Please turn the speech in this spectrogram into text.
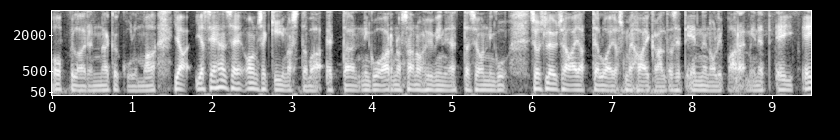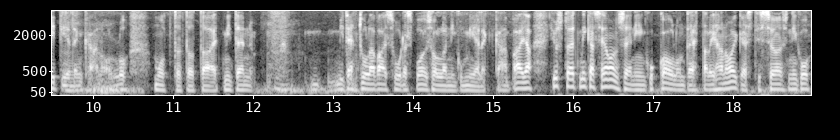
oppilaiden näkökulmaa. Ja, ja sehän se on se kiinnostava, että niin kuin Arno sanoi hyvin, että se, on niin kuin, se olisi löysää ajattelua, jos me haikailtaisiin, että ennen oli paremmin. Että ei, ei tietenkään ollut, mutta tota, että miten, miten tulevaisuudessa voisi olla niin kuin mielekkäämpää. Ja just toi, että mikä se on se niin kuin koulun tehtävä ihan oikeasti, se olisi niin kuin,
